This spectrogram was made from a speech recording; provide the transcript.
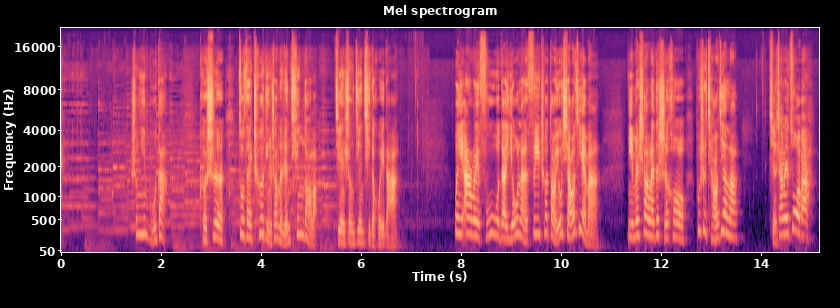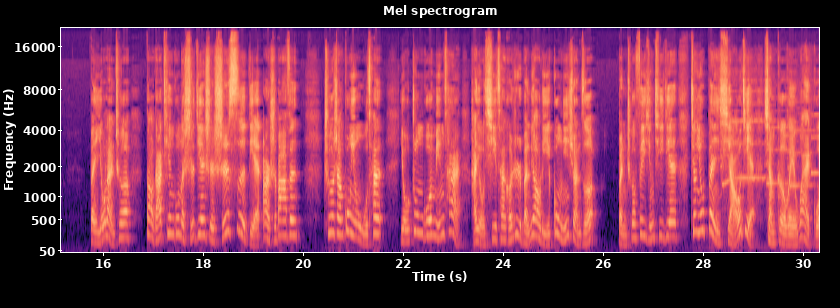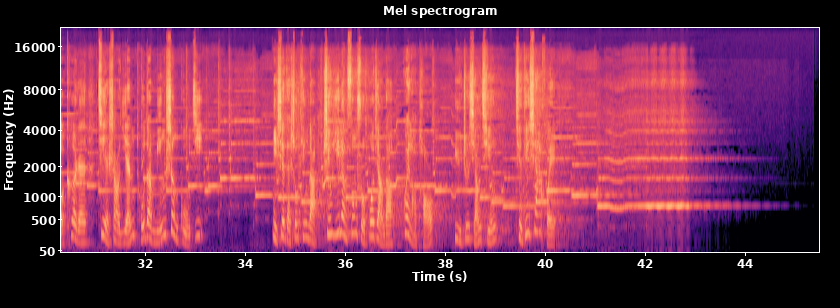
声音不大，可是坐在车顶上的人听到了，尖声尖气的回答：“为二位服务的游览飞车导游小姐嘛，你们上来的时候不是瞧见了？请上来坐吧。本游览车到达天宫的时间是十四点二十八分，车上供应午餐。”有中国名菜，还有西餐和日本料理供您选择。本车飞行期间，将由本小姐向各位外国客人介绍沿途的名胜古迹。你现在收听的是由一辆松鼠播讲的《怪老头》，欲知详情，请听下回。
